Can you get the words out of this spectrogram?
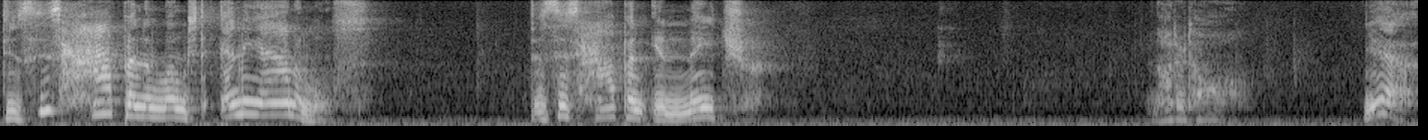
Does this happen amongst any animals? Does this happen in nature? Not at all. Yeah,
